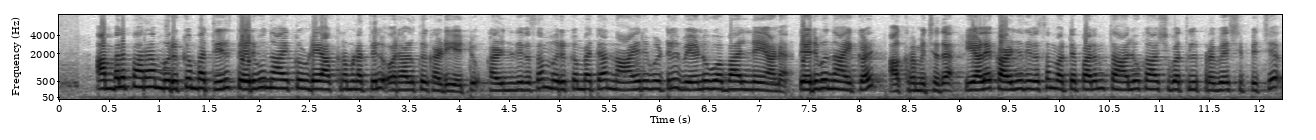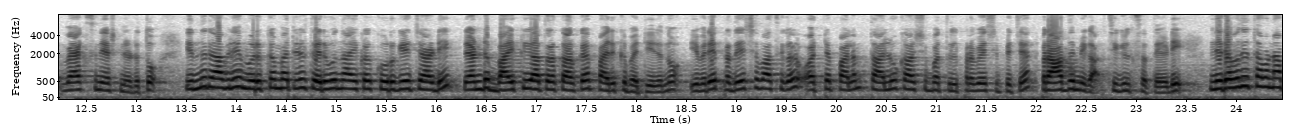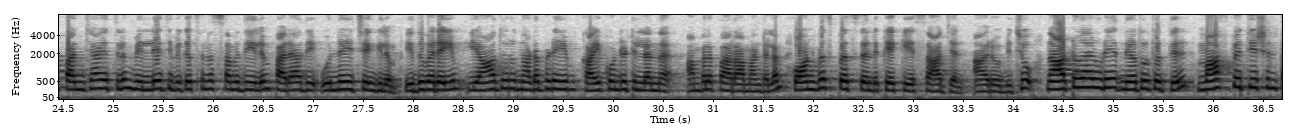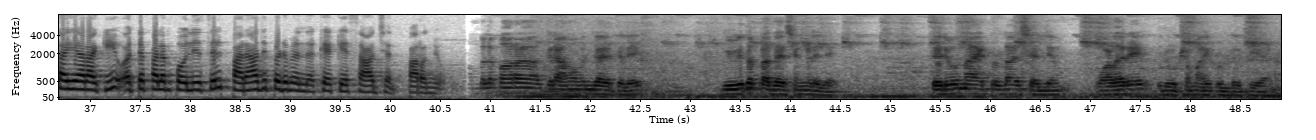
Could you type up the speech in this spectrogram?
അമ്പലപ്പാറ മുരുക്കമ്പറ്റയിൽ തെരുവു നായ്ക്കളുടെ ആക്രമണത്തിൽ ഒരാൾക്ക് കടിയേറ്റു. കഴിഞ്ഞ ദിവസം മുരുക്കമ്പറ്റ നായർ വീട്ടിൽ വേണുഗോപാലിനെയാണ് തെരുവു നായ്ക്കൾ ആക്രമിച്ചത്. ഇയാളെ കഴിഞ്ഞ ദിവസം ഒറ്റപ്പാലം താലൂക്ക് ആശുപത്രിയിൽ പ്രവേശിപ്പിച്ച് വാക്സിനേഷൻ എടുത്തു. ഇന്ന് രാവിലെ മുരുക്കമ്പറ്റയിൽ തെരുവു നായ്ക്കൾ കുറുകെ ചാടി രണ്ട് ബൈക്ക് യാത്രക്കാർക്ക് പരിക്ക് പറ്റിയിരുന്നു. ഇവരെ പ്രദേശവാസികൾ ഒറ്റപ്പാലം താലൂക്ക് ആശുപത്രിയിൽ പ്രവേശിപ്പിച്ച് പ്രാഥമിക ചികിത്സ തേടി. നിരവധി തവണ പഞ്ചായത്തിലും വില്ലേജ് വികസന സമിതിയിലും പരാതി ഉന്നയിച്ചെങ്കിലും ഇതുവരെയും യാതൊരു നടപടിയും കൈക്കൊണ്ടിട്ടില്ലെന്ന് അമ്പലപ്പാറ മണ്ഡലം Congress president K K Sajan ആരോപിച്ചു. നാട്ടുകാരുടെ നേതൃത്വത്തിൽ മാസ് പെറ്റീഷൻ തയ്യാറാക്കി ഒറ്റപ്പലം പോലീസിൽ പരാതിപ്പെടുമെന്ന് കെ കെ സാജൻ പറഞ്ഞു. അമ്പലപ്പാറ ഗ്രാമപഞ്ചായത്തിലെ വിവിധ പ്രദേശങ്ങളിലെ തെരുവ് നായ്ക്കളുടെ ശല്യം വളരെ രൂക്ഷമായി കൊണ്ടിരിക്കുകയാണ്.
